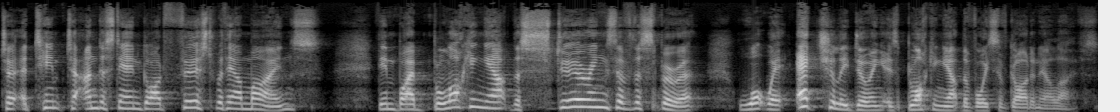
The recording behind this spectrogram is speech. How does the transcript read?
to attempt to understand God first with our minds, then by blocking out the stirrings of the Spirit, what we're actually doing is blocking out the voice of God in our lives.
